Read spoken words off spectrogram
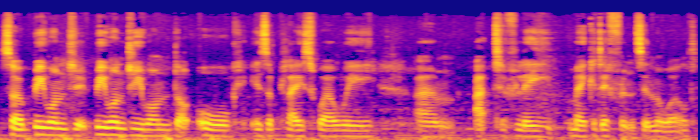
So B1G, b1g1.org is a place where we um, actively make a difference in the world.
